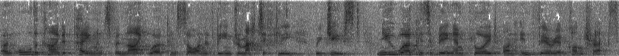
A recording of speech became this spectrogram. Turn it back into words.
and all the kind of payments for night work and so on have been dramatically reduced. New workers are being employed on inferior contracts.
